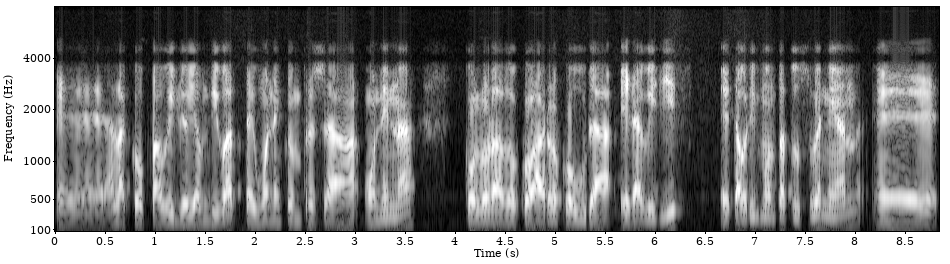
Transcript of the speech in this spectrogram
eh, halako pabiloi handi bat, Taiwaneko enpresa onena, Koloradoko arroko ura erabiliz, eta hori montatu zuenean, eh,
